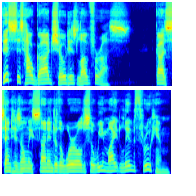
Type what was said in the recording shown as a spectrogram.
This is how God showed his love for us. God sent his only Son into the world so we might live through him.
